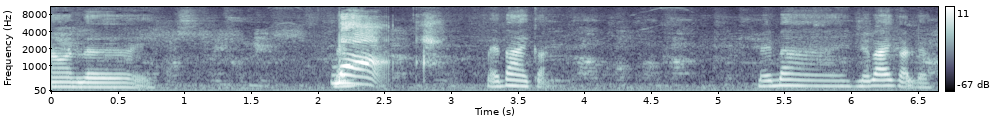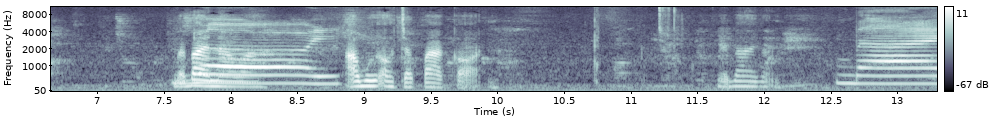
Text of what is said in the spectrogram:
นอนเลย แบะบายบายก่อน บายบายบายบายก่อนเร็วบายบายนาวายเอามือออกจากปากก่อนบายบายก่อนบาย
